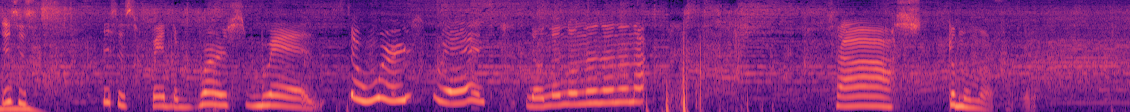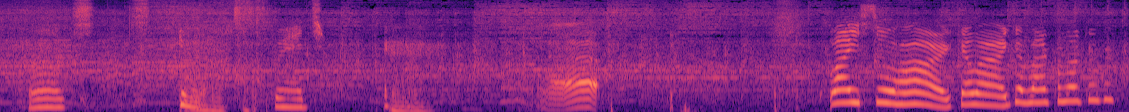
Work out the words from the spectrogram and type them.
this is this is been the worst red. The worst red. No no no no no no no. Ah, stupid motherfucker. Uh, stupid red. Uh, why so hard? Come on, come on, come on, come on.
